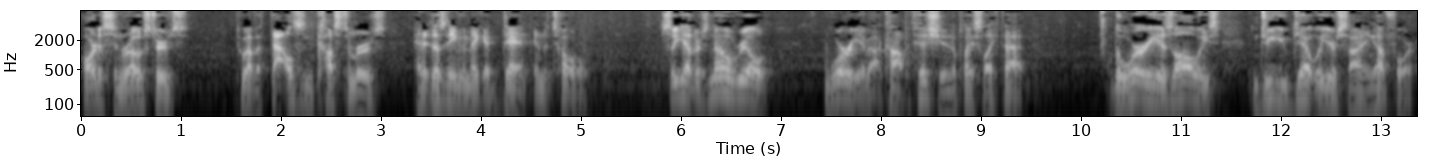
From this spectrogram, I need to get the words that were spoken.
artisan roasters to have a thousand customers, and it doesn't even make a dent in the total. So yeah, there's no real worry about competition in a place like that. The worry is always, do you get what you're signing up for?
